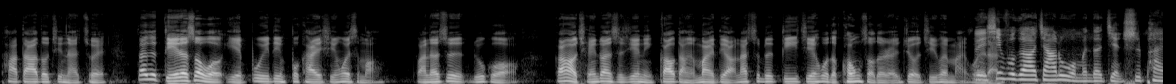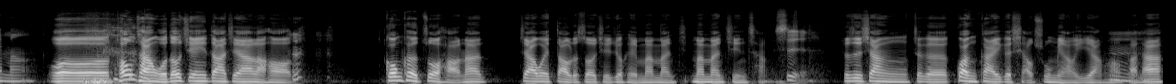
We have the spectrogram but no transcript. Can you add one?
怕大家都进来追，但是跌的时候我也不一定不开心。为什么？反而是如果刚好前一段时间你高档有卖掉，那是不是低阶或者空手的人就有机会买回来？所以幸福哥要加入我们的减持派吗？我通常我都建议大家了哈，功课做好，那价位到的时候，其实就可以慢慢慢慢进场。是，就是像这个灌溉一个小树苗一样哈，把它。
